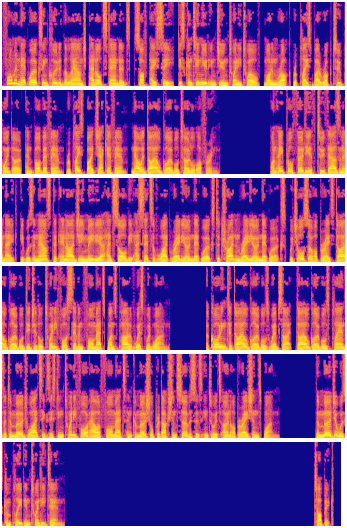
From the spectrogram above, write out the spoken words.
Former networks included The Lounge adult standards, Soft AC, discontinued in June 2012, Modern Rock replaced by Rock 2.0, and Bob FM replaced by Jack FM, now a Dial Global Total offering. On April 30, 2008, it was announced that NRG Media had sold the assets of Waitt Radio Networks to Triton Radio Networks, which also operates Dial Global Digital 24-7 formats once part of Westwood One. According to Dial Global's website, Dial Global's plans are to merge Waitt's existing 24-hour formats and commercial production services into its own operations one. The merger was complete in 2010.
